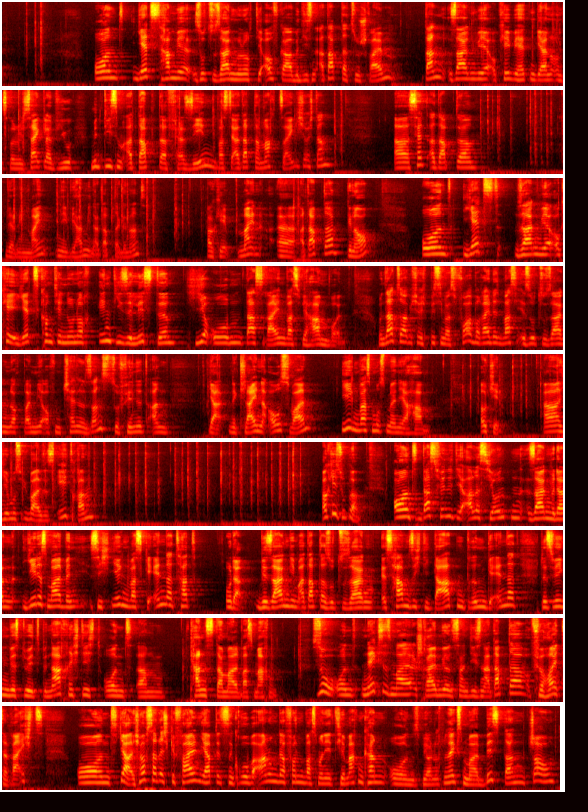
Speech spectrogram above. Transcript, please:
Und jetzt haben wir sozusagen nur noch die Aufgabe, diesen Adapter zu schreiben. Dann sagen wir, okay, wir hätten gerne unsere Recycler View mit diesem Adapter versehen. Was der Adapter macht, zeige ich euch dann. Uh, Set Adapter wir haben ihn mein, nee, wir haben ihn Adapter genannt. Okay, mein äh, Adapter, genau. Und jetzt sagen wir, okay, jetzt kommt hier nur noch in diese Liste hier oben das rein, was wir haben wollen. Und dazu habe ich euch ein bisschen was vorbereitet, was ihr sozusagen noch bei mir auf dem Channel sonst so findet an, ja, eine kleine Auswahl. Irgendwas muss man ja haben. Okay, äh, hier muss überall das E dran. Okay, super. Und das findet ihr alles hier unten, sagen wir dann jedes Mal, wenn sich irgendwas geändert hat, oder wir sagen dem Adapter sozusagen, es haben sich die Daten drin geändert, deswegen wirst du jetzt benachrichtigt und ähm, kannst da mal was machen. So, und nächstes Mal schreiben wir uns dann diesen Adapter. Für heute reicht's. Und ja, ich hoffe, es hat euch gefallen. Ihr habt jetzt eine grobe Ahnung davon, was man jetzt hier machen kann. Und wir hören uns beim nächsten Mal. Bis dann. Ciao.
